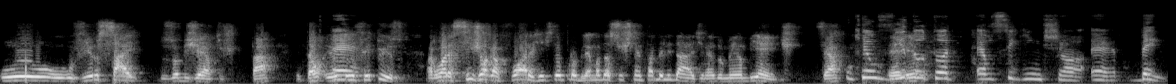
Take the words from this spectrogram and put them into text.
o, o vírus sai dos objetos, tá? Então eu é. tenho feito isso. Agora, se joga fora, a gente tem o problema da sustentabilidade, né, do meio ambiente, certo? O que eu vi, é, doutor, eu... é o seguinte, ó, é, bem,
